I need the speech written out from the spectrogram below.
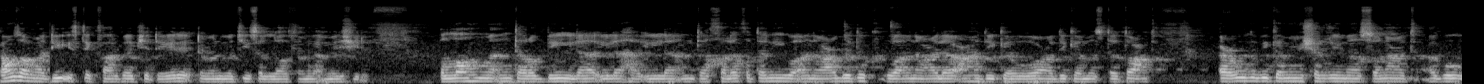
گاؤں سا ماں دی استغفار بے پھٹے ڈومنویچی صلی اللہ علیہ وسلم کا امی شیر اللهم أنت ربي لا إله إلا أنت خلقتني وأنا عبدك وأنا على عهدك ووعدك ما استطعت. أعوذ بك من شر ما صنعت أبوء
